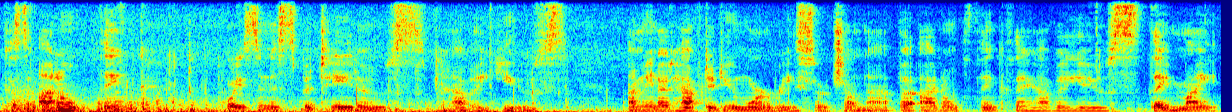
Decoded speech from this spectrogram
Because I don't think poisonous potatoes have a use. I mean, I'd have to do more research on that, but I don't think they have a use. They might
